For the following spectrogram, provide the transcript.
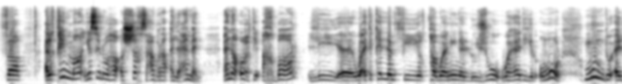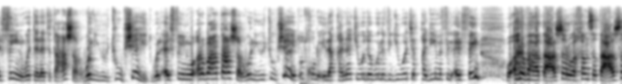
فالقمة يصلها الشخص عبر العمل. أنا أعطي أخبار لي وأتكلم في قوانين اللجوء وهذه الأمور. منذ 2013 واليوتيوب شاهد وال2014 واليوتيوب شاهد. ادخلوا إلى قناتي وذهبوا إلى فيديوهاتي القديمة في 2014 و15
